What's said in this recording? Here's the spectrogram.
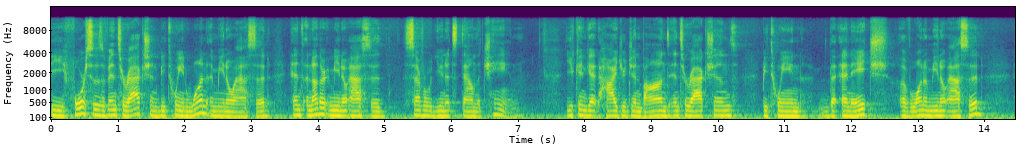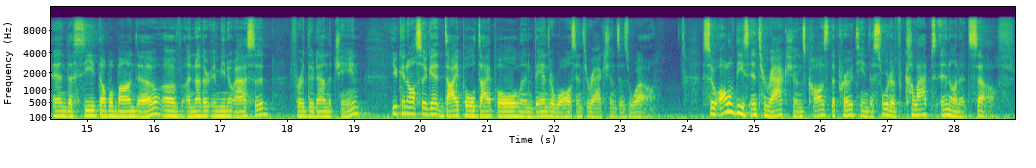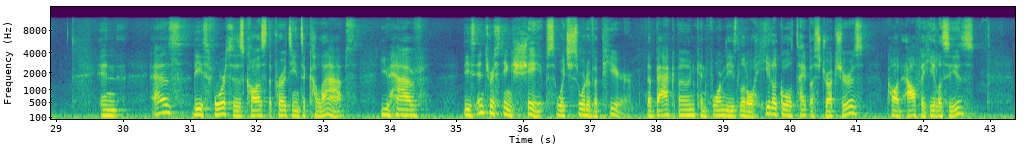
the forces of interaction between one amino acid and another amino acid several units down the chain. You can get hydrogen bond interactions between the NH of one amino acid and the C double bond O of another amino acid further down the chain. You can also get dipole-dipole and van der Waals interactions as well. So all of these interactions cause the protein to sort of collapse in on itself. And as these forces cause the protein to collapse, you have these interesting shapes which sort of appear. The backbone can form these little helical type of structures called alpha helices.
